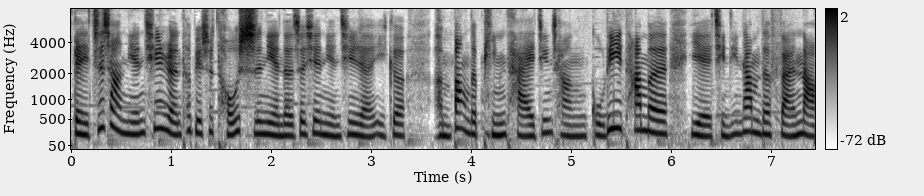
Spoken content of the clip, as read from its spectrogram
给职场年轻人，特别是头十年的这些年轻人一个很棒的平台，经常鼓励他们，也倾听他们的烦恼。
